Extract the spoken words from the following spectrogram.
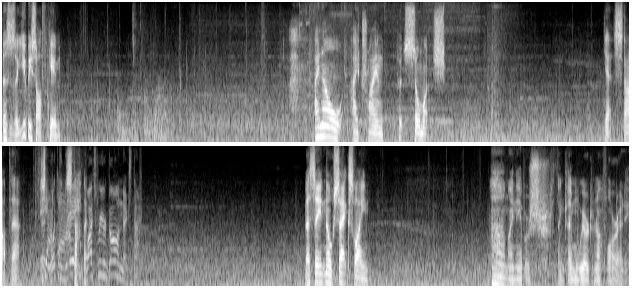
this is a Ubisoft game. I know I try and put so much... Yeah, stop that. Just stop it. Watch where you're going next time. This ain't no sex line. Ah, my neighbors think I'm weird enough already.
